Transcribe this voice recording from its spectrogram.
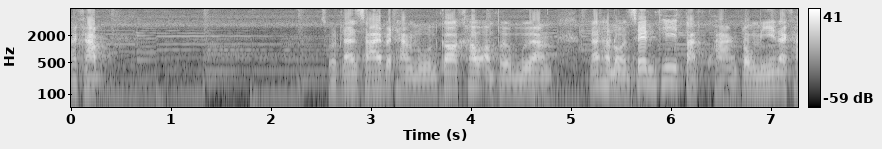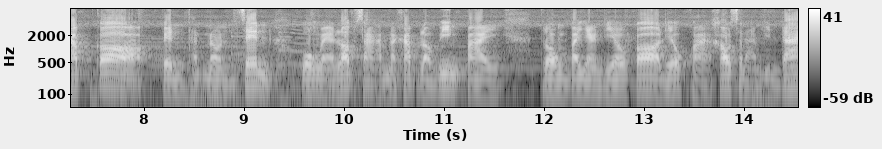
นะครับ ส่วนด้านซ้ายไปทางนู้นก็เข้าอำเภอเมือง และถนนเส้นที่ตัดขวางตรงนี้นะครับ ก็เป็นถนนเส้นวงแหวนรอบ3นะครับเราวิ่งไปตรงไปอย่างเดียวก็เลี้ยวขวาเข้าสนามบินได้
